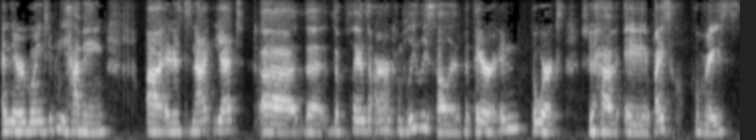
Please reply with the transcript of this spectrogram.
and they're going to be having uh, it is not yet uh, the the plans aren't completely solid, but they are in the works to have a bicycle race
